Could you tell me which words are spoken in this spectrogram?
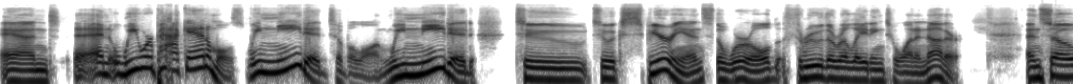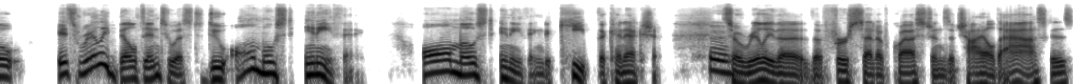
And and we were pack animals. We needed to belong. We needed to to experience the world through the relating to one another. And so it's really built into us to do almost anything almost anything to keep the connection. Mm. So really the the first set of questions a child asks is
